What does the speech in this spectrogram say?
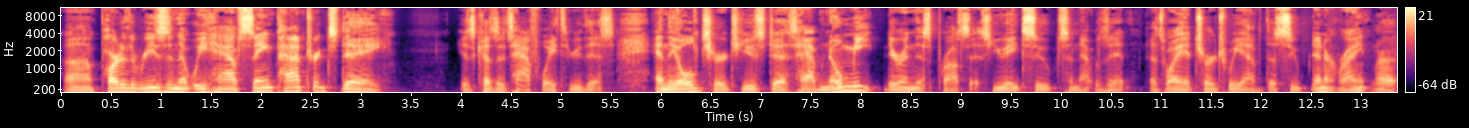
Uh, part of the reason that we have St. Patrick's Day is because it's halfway through this. And the old church used to have no meat during this process. You ate soups and that was it. That's why at church we have the soup dinner, right? Right.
